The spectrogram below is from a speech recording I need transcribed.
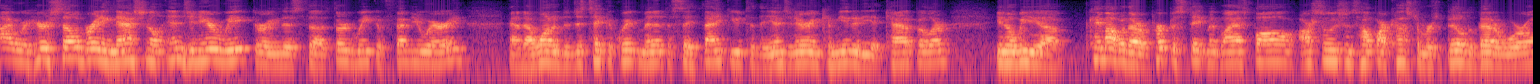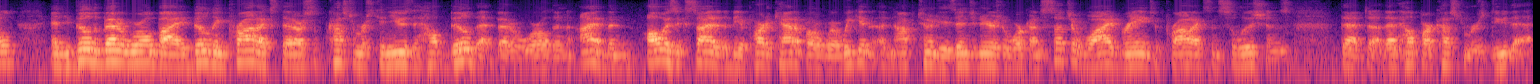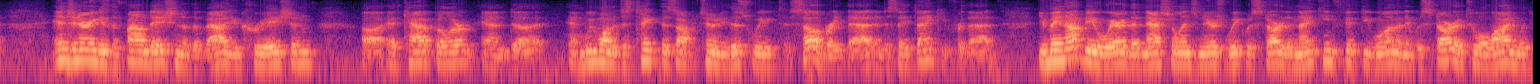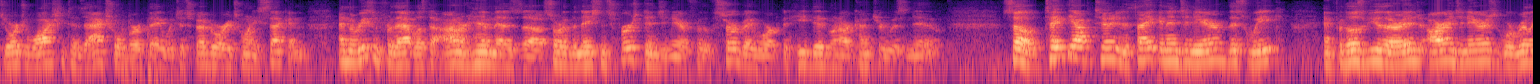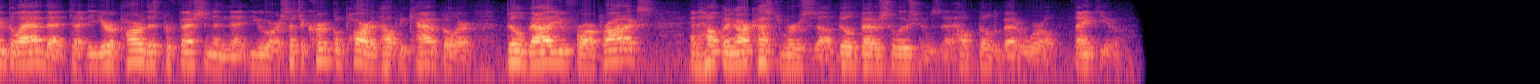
Hi, we're here celebrating National Engineer Week during this uh, third week of February. And I wanted to just take a quick minute to say thank you to the engineering community at Caterpillar. You know, we uh, came out with our purpose statement last fall. Our solutions help our customers build a better world. And you build a better world by building products that our customers can use to help build that better world. And I have been always excited to be a part of Caterpillar where we get an opportunity as engineers to work on such a wide range of products and solutions that, uh, that help our customers do that. Engineering is the foundation of the value creation uh, at Caterpillar, and, uh, and we want to just take this opportunity this week to celebrate that and to say thank you for that. You may not be aware that National Engineers Week was started in 1951 and it was started to align with George Washington's actual birthday, which is February 22nd. And the reason for that was to honor him as uh, sort of the nation's first engineer for the survey work that he did when our country was new. So take the opportunity to thank an engineer this week. And for those of you that are, in, are engineers, we're really glad that, uh, that you're a part of this profession and that you are such a critical part of helping Caterpillar build value for our products and helping our customers uh, build better solutions that help build a better world. Thank you.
